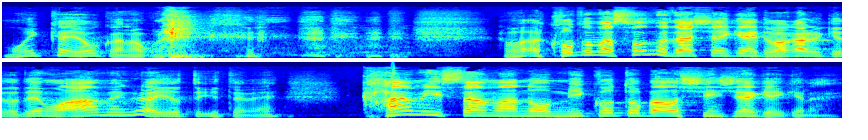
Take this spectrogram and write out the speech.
もう一回言おうかな、これ。言葉そんな出しちゃいけないと分かるけど、でも、アーメンぐらい言って言ってね。神様の御言葉を信じなきゃいけない。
